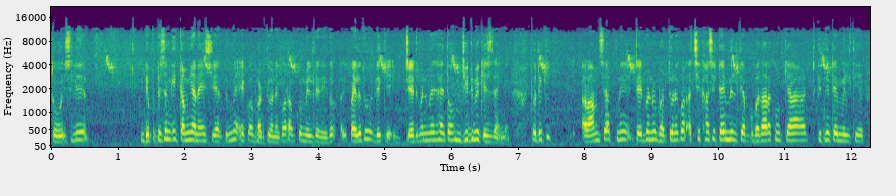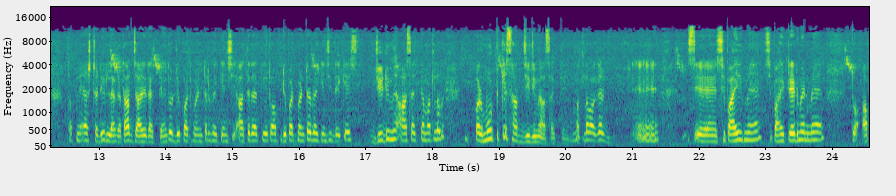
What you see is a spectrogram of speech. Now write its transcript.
तो इसलिए डिपुटेशन की कमियाँ नहीं सी आर में एक बार भर्ती होने के बाद आपको मिलती रही तो पहले तो देखिए ट्रीटमेंट में है तो हम जीडी में कैसे जाएँगे। तो देखिए, आराम से अपने ट्रीटमेंट में भर्ती होने के बाद अच्छी खासी टाइम मिलती है। आपको बता रखा क्या, कितनी टाइम मिलती है। तो अपने स्टडी लगातार जारी रखते हैं। तो डिपार्टमेंटल वैकेंसी आती रहती है। तो आप डिपार्टमेंटल वैकेंसी देके जी में आ सकते हैं। मतलब प्रमोट के साथ जीडी में आ सकते हैं। मतलब अगर सिपाही में है, सिपाही ट्रेडमेंट में है तो आप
